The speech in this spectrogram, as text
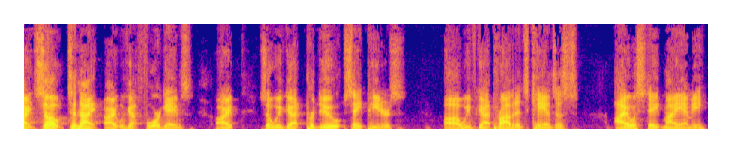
right. So tonight, all right, we've got four games. All right. So we've got Purdue, St. Peter's. Uh, we've got Providence, Kansas, Iowa State, Miami,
